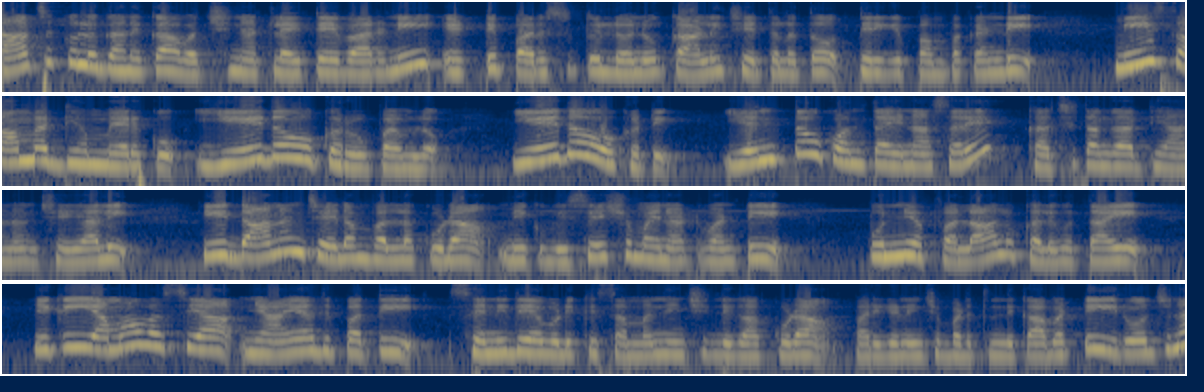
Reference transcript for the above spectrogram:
యాచకులు గనక వచ్చినట్లయితే వారిని ఎట్టి పరిస్థితుల్లోనూ ఖాళీ చేతులతో తిరిగి పంపకండి. మీ సామర్థ్యం మేరకు ఏదో ఒక రూపంలో ఏదో ఒకటి ఎంతో కొంత అయినా సరే ఖచ్చితంగా ధ్యానం చేయాలి. ఈ దానం చేయడం వల్ల కూడా మీకు విశేషమైనటువంటి పుణ్య ఫలాలు కలుగుతాయి. ఇక ఈ అమావాస్య న్యాయాధిపతి శనిదేవుడికి సంబంధించిందిగా కూడా పరిగణించబడుతుంది కాబట్టి ఈ రోజున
